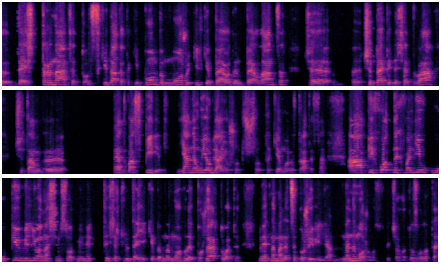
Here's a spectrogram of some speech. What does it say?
е, десь 13 тонн. Скидати такі бомби можуть тільки Б-1Б Ланцер, чи, е, чи Б-52, чи там е, Б-2 Я не уявляю, що, що таке може статися. А піхотних валів у півмільйона 700 мілі- тисяч людей, які би ми могли пожертвувати, ну як на мене, це божевілля. Ми не можемо собі цього дозволити.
